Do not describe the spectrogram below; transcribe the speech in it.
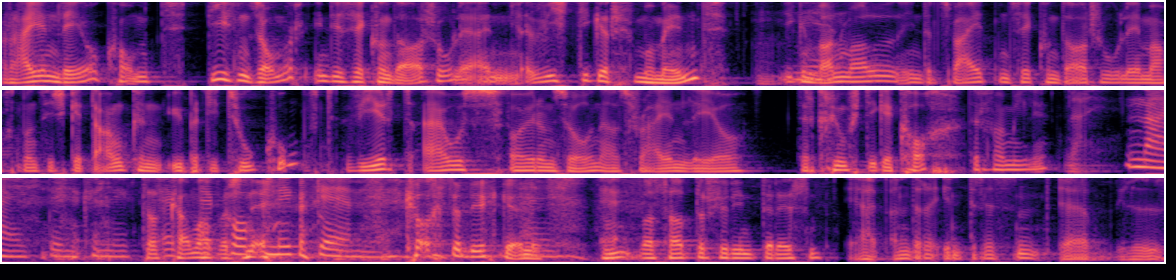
Ryan Leo kommt diesen Sommer in die Sekundarschule, ein wichtiger Moment. Irgendwann mal in der zweiten Sekundarschule macht man sich Gedanken über die Zukunft. Wird aus eurem Sohn, aus Ryan Leo, der künftige Koch der Familie? Nein. Nein, denke nicht. Das Er- kam er aber kommt schnell. nicht gerne. Kocht er nicht gerne? Hm, was hat er für Interessen? Er hat andere Interessen. Er will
